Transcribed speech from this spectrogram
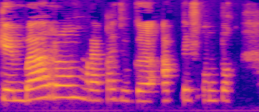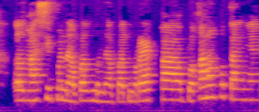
game bareng mereka juga aktif untuk uh, ngasih pendapat-pendapat mereka. Bahkan aku tanya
